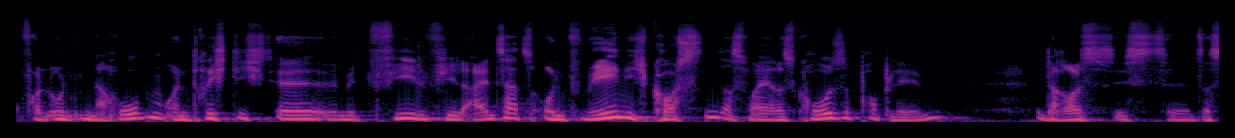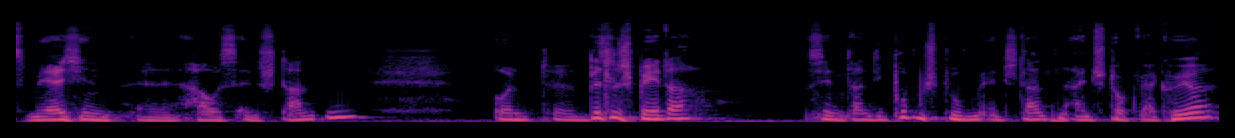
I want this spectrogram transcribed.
Von unten nach oben und richtig äh, mit viel, viel Einsatz und wenig Kosten. Das war ja das große Problem. Und daraus ist äh, das Märchenhaus entstanden. Und äh, ein bisschen später sind dann die Puppenstuben entstanden, ein Stockwerk höher,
